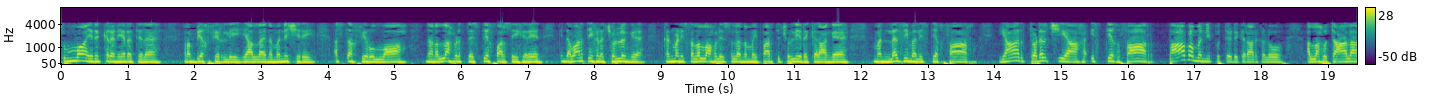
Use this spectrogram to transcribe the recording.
சும்மா இருக்கிற நேரத்தில் ரப்யர்லி அஃபிர்லி யா அல்லாஹ் என்ன மன்னிச்சிரே. அஸ்தக்ஃபிருல்லாஹ் நான் அல்லாஹிடத்தை இஸ்திக்ஃபார் செய்கிறேன். இந்த வார்த்தைகளை சொல்லுங்க. கண்மணி சல்லாஹ் அலிஸ்லாம் நம்மை பார்த்து சொல்லி இருக்கிறாங்க. மன் லஸிமல் இஸ்திக்ஃபார் யார் தொடர்ச்சியாக இஸ்திக்ஃபார் பாவ மன்னிப்பு தேடுகிறார்களோ அல்லாஹு தாலா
